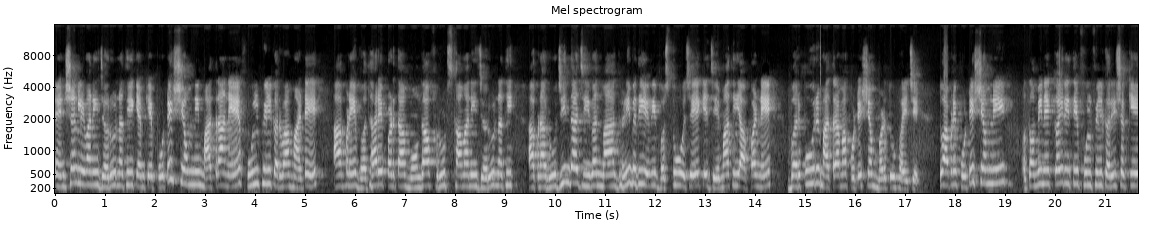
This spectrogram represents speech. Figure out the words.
ટેન્શન લેવાની જરૂર નથી, કેમ કે પોટેશિયમની માત્રાને ફૂલફિલ કરવા માટે આપણે વધારે પડતા મોંઘા ફ્રૂટ્સ ખાવાની જરૂર નથી. આપણા રોજિંદા જીવનમાં ઘણી બધી એવી વસ્તુઓ છે કે જેમાંથી આપણને ભરપૂર માત્રામાં પોટેશિયમ મળતું હોય છે. તો આપણે પોટેશિયમની કમીને કઈ રીતે ફૂલફિલ કરી શકીએ?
